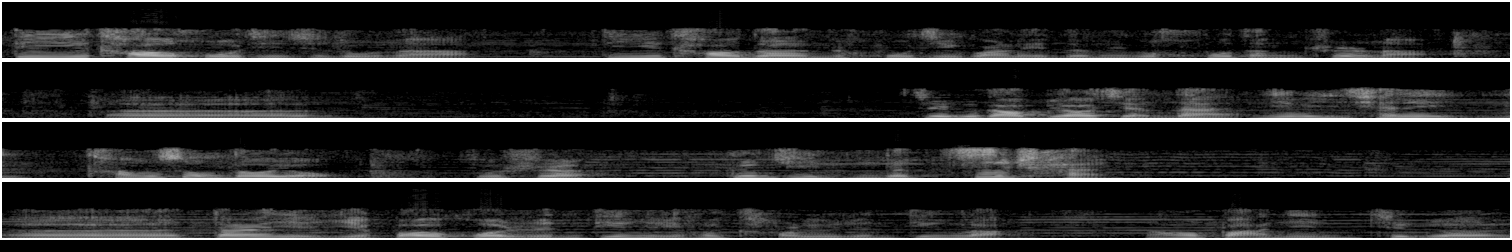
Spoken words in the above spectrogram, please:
第一套户籍制度呢，第一套的户籍管理的那个户等制呢，呃，这个倒比较简单，因为以前唐宋都有，就是根据你的资产呃，当然也也包括人丁，也会考虑人丁了。然后把你这个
